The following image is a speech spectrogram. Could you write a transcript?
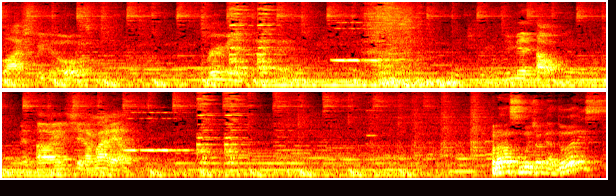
Plástico de novo. Vermelho. E metal. Metal gente tira amarelo. Próximos jogadores.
